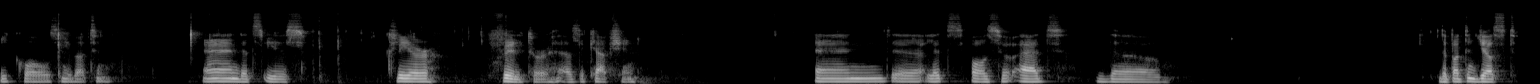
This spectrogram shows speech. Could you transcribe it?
equals new button. And let's use clear filter as a caption. And uh, let's also add the, the button just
